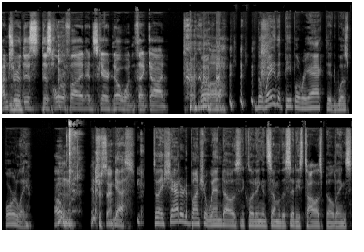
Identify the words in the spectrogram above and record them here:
I'm sure Mhm. this this horrified and scared no one. Thank God. Well, Uh, the way that people reacted was poorly. oh, Hmm, interesting. Yes. So they shattered a bunch of windows, including in some of the city's tallest buildings.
